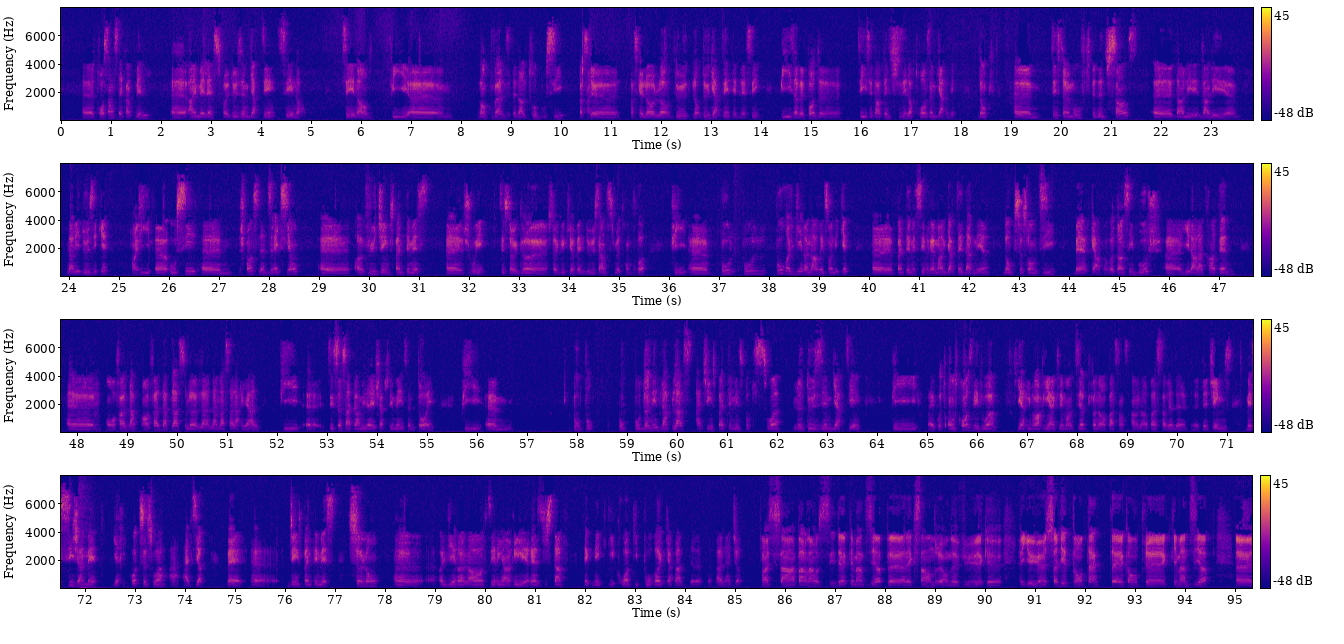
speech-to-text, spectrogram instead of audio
350 000 en MLS sur un deuxième gardien, c'est énorme. C'est énorme. Puis Vancouver, ils étaient dans le trouble aussi parce que parce que leurs deux, leurs deux gardiens étaient blessés. Puis ils avaient pas de. Ils étaient en train d'utiliser leur troisième gardien. Donc, euh, c'est un move qui faisait du sens euh, dans, les, dans, les, euh, dans les deux équipes. Puis euh, aussi, je pense que la direction a vu James Pantemis jouer. C'est un, gars, c'est un gars qui a 22 ans, si je ne me trompe pas. Puis pour, pour, pour Olivier Renard et son équipe, Pantemis, c'est vraiment le gardien d'avenir. Donc, ils se sont dit, ben regarde, on va tasser Bush, il est dans la trentaine, euh, mm-hmm. on, va faire de la, on va faire de la place sur la, la, masse salariale. Puis, euh, ça, ça a permis d'aller chercher Mason Toy. Puis, euh, pour, pour, pour, pour, donner de la place à James Pantemis pour qu'il soit le deuxième gardien. Puis, ben, écoute, on se croise les doigts qu'il n'arrivera rien à Clément Diop puis qu'on n'aura pas, pas à se servir de, de, James. Mais si jamais il arrive quoi que ce soit à, Diop, ben, euh, James Pantemis selon euh, Olivier Renard, Thierry Henry et le reste du staff technique, il croit qu'il pourra être capable de, faire la job. C'est ça. En parlant aussi de Clément Diop, euh, Alexandre, on a vu qu'il euh, y a eu un solide contact contre Clément Diop.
